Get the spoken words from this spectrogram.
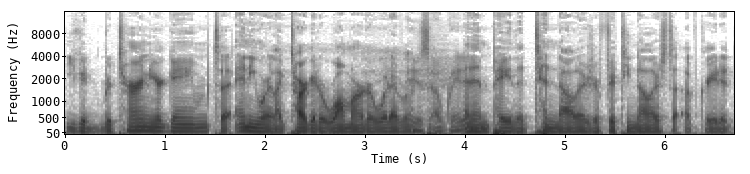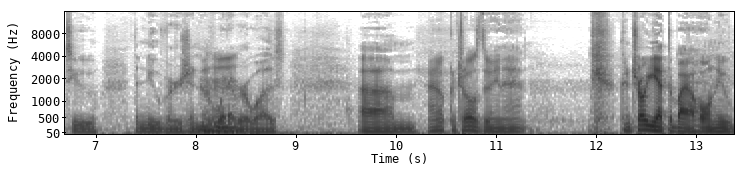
You could return your game to anywhere like Target or Walmart or whatever, They just upgrade it. and then pay the ten dollars or fifteen dollars to upgrade it to the new version Mhm. or whatever it was. Um, I know Control's doing that. Control, you have to buy a whole new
